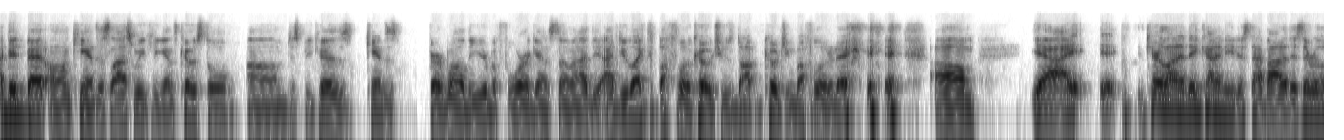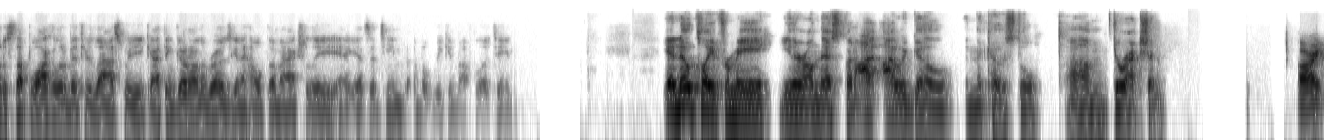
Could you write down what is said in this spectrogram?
I did bet on Kansas last week against Coastal, um, just because Kansas fared well the year before against them. I do, I do like the Buffalo coach who's not coaching Buffalo today. um, yeah, I it, Carolina they kind of need to snap out of this. They were a little step walk a little bit through last week. I think going on the road is going to help them actually against a team a weakened Buffalo team. Yeah, no play for me either on this, but I I would go in the coastal um, direction. All right,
